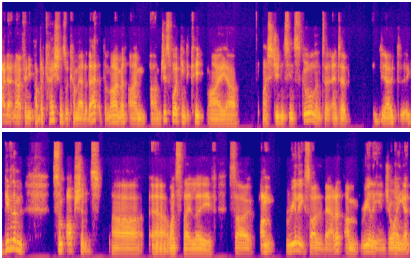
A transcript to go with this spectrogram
I don't know if any publications will come out of that at the moment. I'm I'm just working to keep my uh, my students in school and to and to you know to give them some options uh, uh, once they leave. So I'm really excited about it. I'm really enjoying it,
